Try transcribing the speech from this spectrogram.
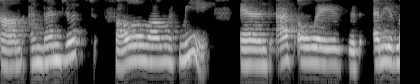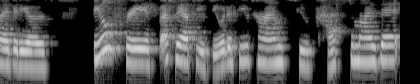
Um, and then just follow along with me. And as always, with any of my videos, feel free, especially after you do it a few times, to customize it.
